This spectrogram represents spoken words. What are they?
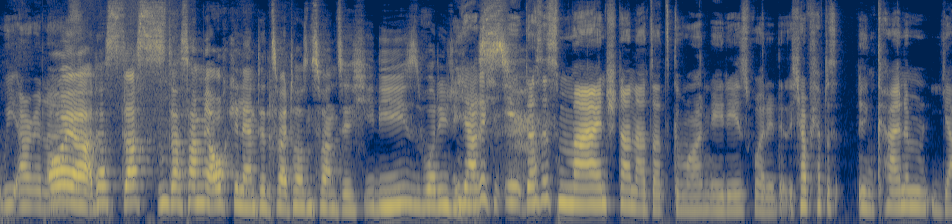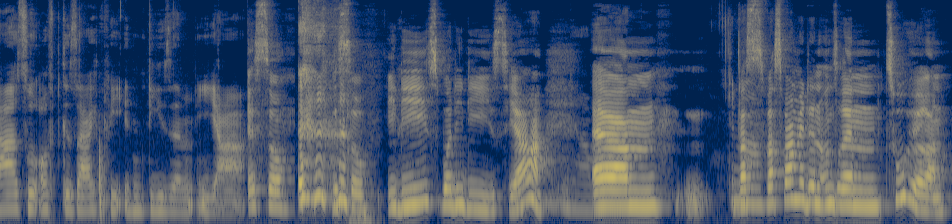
We are alive. Oh ja, das, das, das haben wir auch gelernt in 2020. It is what it is. Ja, richtig. Das ist mein Standardsatz geworden. It is what it is. Ich habe ich hab das in keinem Jahr so oft gesagt wie in diesem Jahr. Ist so. Ist so. It is what it is, ja. Ja. Ähm, Genau. was, was wollen wir denn unseren Zuhörern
